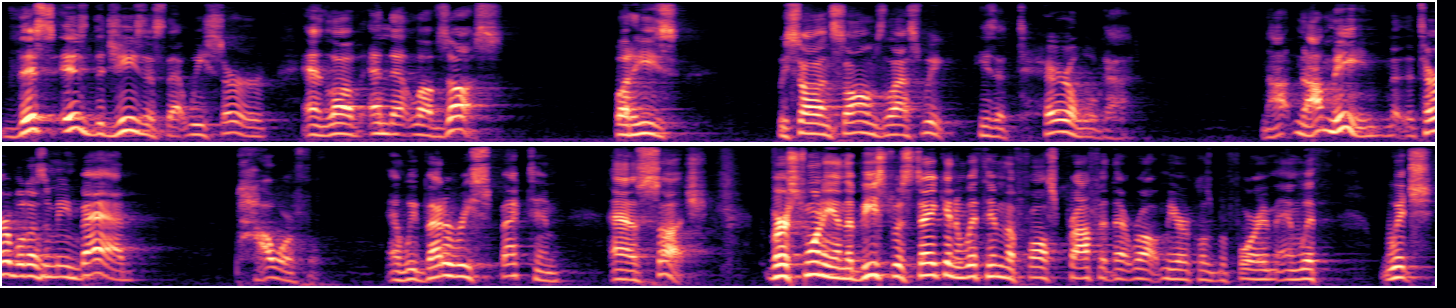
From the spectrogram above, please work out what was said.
This is the Jesus that we serve and love and that loves us. But He's, we saw in Psalms last week, He's a terrible God. Not, not mean. Terrible doesn't mean bad. Powerful. And we better respect him as such. Verse 20 And the beast was taken, and with him the false prophet that wrought miracles before him, and with which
